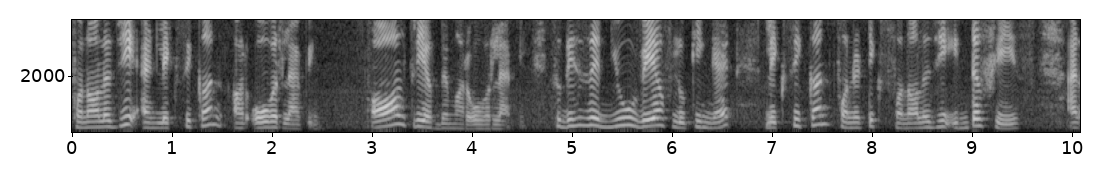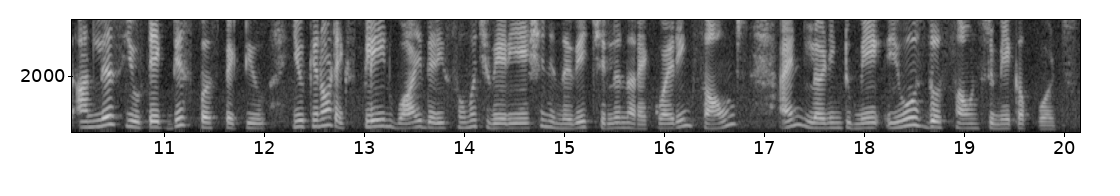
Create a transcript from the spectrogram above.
phonology and lexicon are overlapping. All three of them are overlapping. So, this is a new way of looking at lexicon phonetics phonology interface and unless you take this perspective you cannot explain why there is so much variation in the way children are acquiring sounds and learning to make use those sounds to make up words.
